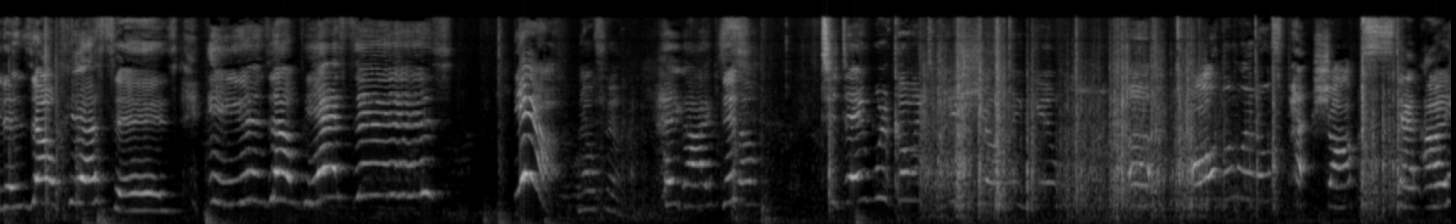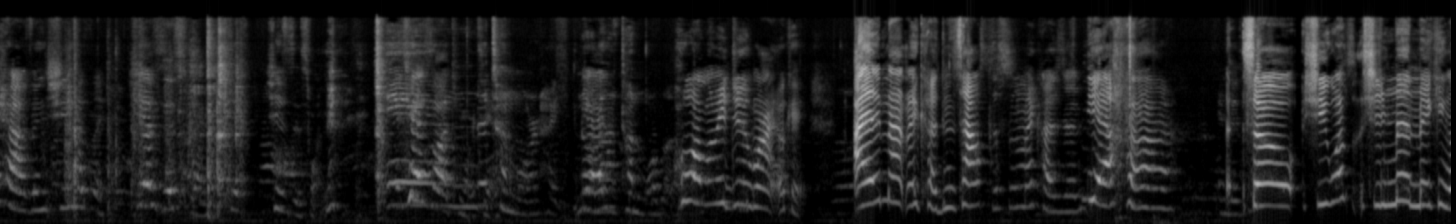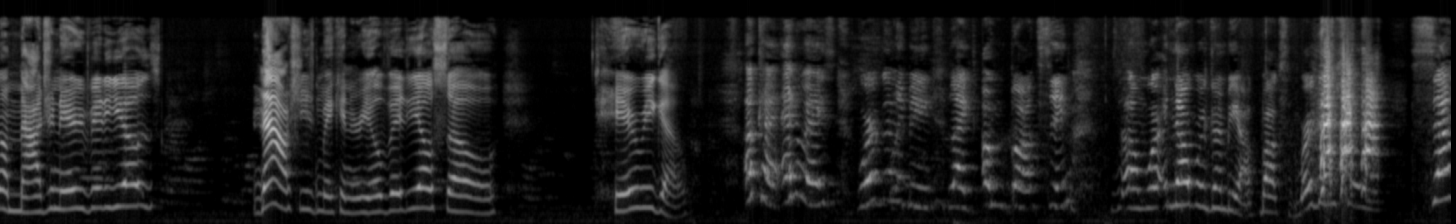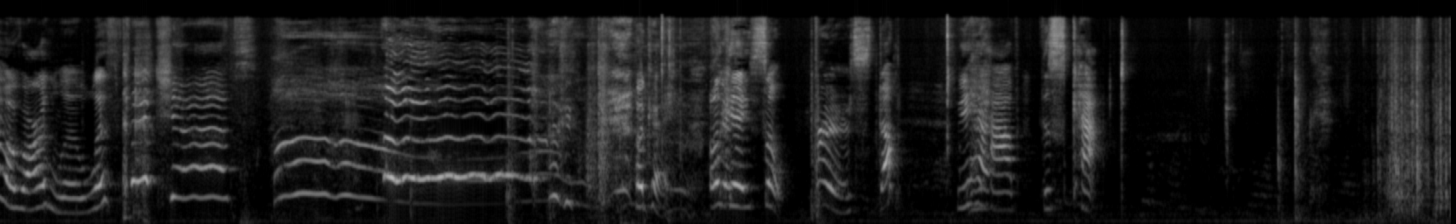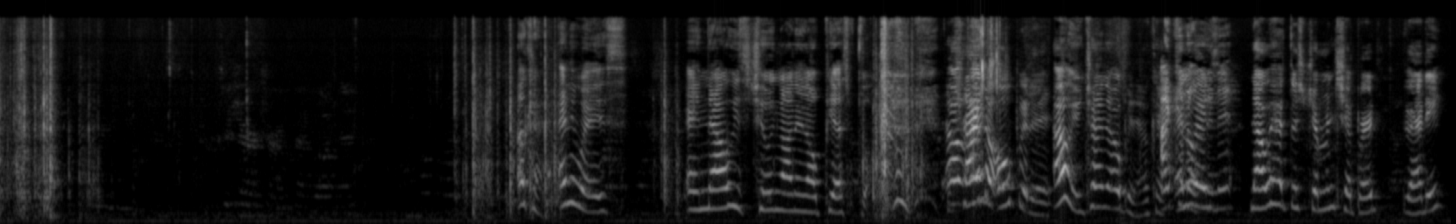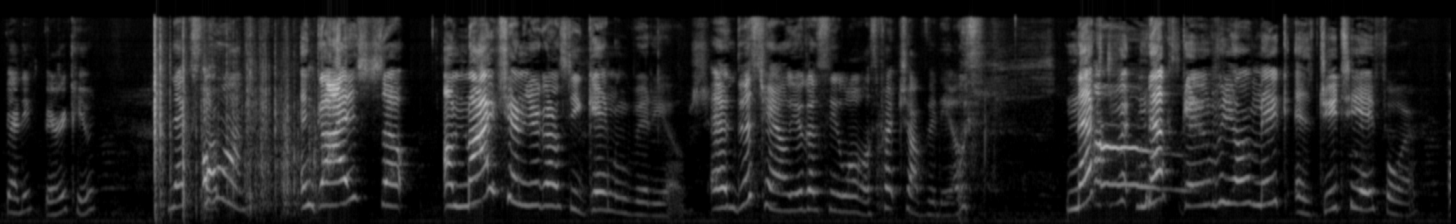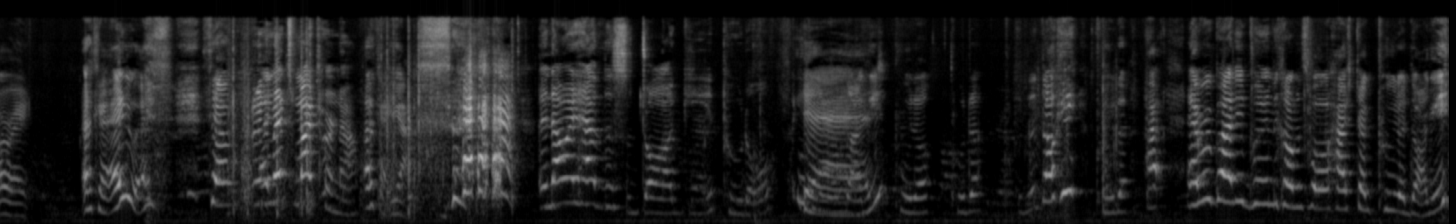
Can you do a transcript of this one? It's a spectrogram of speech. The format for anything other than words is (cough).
Eden's LPS's. Eden's LPS's. Yeah. No film. Hey guys, This- so today we're going to be showing you uh, all the little pet shops. That I have, and she has like she has this one. She, she has this one. (laughs) And has lots more, A ton more. No, Yeah. not a ton more, but Hold on, let me do mine. Okay. I'm at my cousin's house. This is my cousin. Yeah. (laughs) So she was she's been making imaginary videos. Now she's making real videos, so here we go. Okay, anyways, we're gonna be like unboxing. Um, we're, now we're gonna be unboxing. We're gonna (laughs) show some of our littlest pet shops. (laughs) okay, okay. So first up, we have this cat. okay. Anyways, and now he's chewing on an LPS book. (coughs) I'm trying to open it. Oh, you're trying to open it. Okay. I can anyways, open it. Now we have this German Shepherd. Ready? Ready? Very cute. Next up. On. And guys, so on my channel you're gonna see gaming videos. And this channel, you're gonna see Littlest Pet Shop videos. Next Oh. next gaming video I'll make is GTA 4. All right. Okay, anyways, (laughs) so it's my turn now. okay, yeah. (laughs) And now I have this doggy poodle. yeah. Doggy, poodle, poodle, poodle, doggy, poodle. Ha- everybody put in the comments below hashtag poodle doggy.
